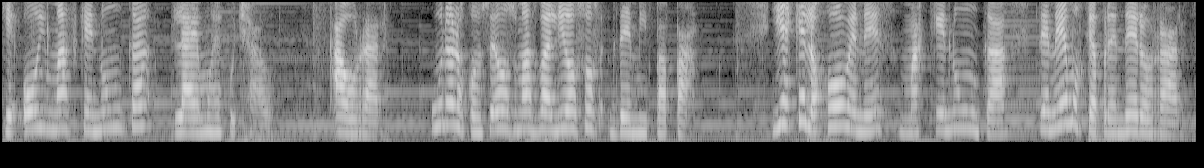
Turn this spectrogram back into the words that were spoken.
que hoy más que nunca la hemos escuchado. Ahorrar. Uno de los consejos más valiosos de mi papá. Y es que los jóvenes, más que nunca, tenemos que aprender a ahorrar.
